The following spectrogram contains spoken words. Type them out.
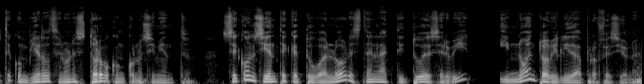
te conviertas en un estorbo con conocimiento. Sé consciente que tu valor está en la actitud de servir y no en tu habilidad profesional.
